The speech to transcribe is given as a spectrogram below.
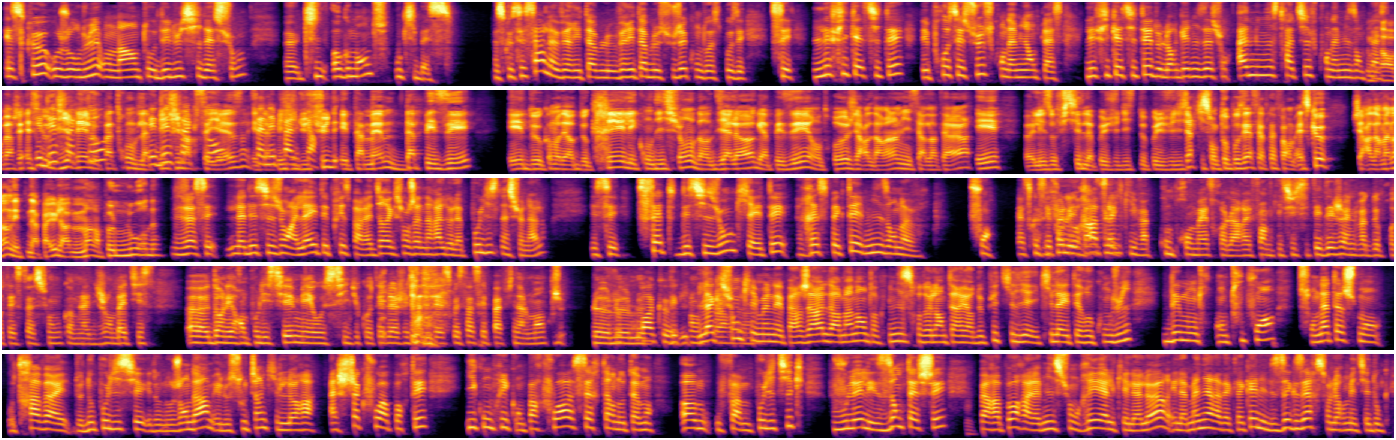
Est-ce qu'aujourd'hui, on a un taux d'élucidation euh, qui augmente ou qui baisse? Parce que c'est ça le véritable, véritable sujet qu'on doit se poser. C'est l'efficacité des processus qu'on a mis en place, l'efficacité de l'organisation administrative qu'on a mise en place. est-ce que virer le patron de la PJ marseillaise et de la PJ du Sud est à même d'apaiser et de comment dire de créer les conditions d'un dialogue apaisé entre Gérald Darmanin, le ministère de l'Intérieur, et euh, les officiers de la police judiciaire qui sont opposés à cette réforme. Est-ce que Gérald Darmanin n'a pas eu la main un peu lourde? Déjà, la décision, elle a été prise par la direction générale de la police nationale. Et c'est cette décision qui a été respectée et mise en œuvre. Point. Est-ce que c'est pas le rappel qui va compromettre la réforme qui suscitait déjà une vague de protestation, comme l'a dit Jean-Baptiste, euh, dans les rangs policiers, mais aussi du côté de la justice? Est-ce que ça, c'est pas finalement le, Je crois que l'action qui est menée par Gérald Darmanin en tant que ministre de l'Intérieur depuis qu'il y est et qu'il a été reconduit démontre en tout point son attachement au travail de nos policiers et de nos gendarmes et le soutien qu'il leur a à chaque fois apporté, y compris quand parfois certains, notamment hommes ou femmes politiques, voulaient les entacher par rapport à la mission réelle qu'est la leur et la manière avec laquelle ils exercent leur métier. Donc,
